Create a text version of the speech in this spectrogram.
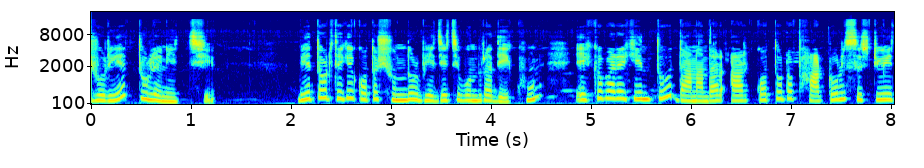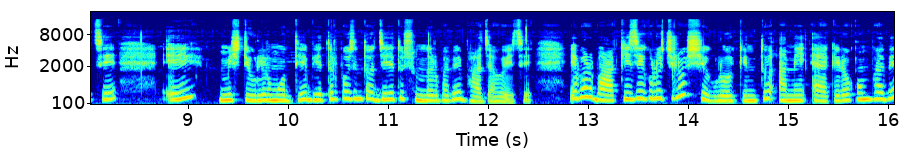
ঝরিয়ে তুলে নিচ্ছি। ভেতর থেকে কত সুন্দর ভেজেছে বন্ধুরা, দেখুন। একেবারে কিন্তু দানাদার আর কতটা ফাটল সৃষ্টি হয়েছে এই মিষ্টিগুলোর মধ্যে। ভেতর পর্যন্ত যেহেতু সুন্দরভাবে ভাজা হয়েছে। এবার বাকি যেগুলো ছিল সেগুলো কিন্তু আমি একই রকমভাবে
